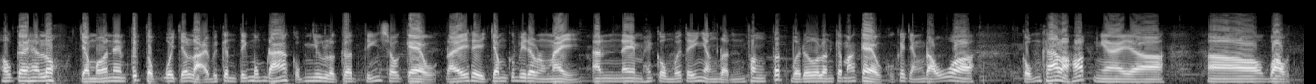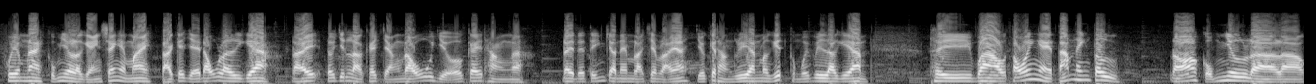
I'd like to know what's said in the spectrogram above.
Ok hello, chào mừng anh em tiếp tục quay trở lại với kênh Tiếng bóng đá cũng như là kênh Tiếng soi kèo. Đấy thì trong cái video lần này anh em hãy cùng với Tiếng nhận định, phân tích và đưa lên cái mã kèo của cái trận đấu uh, cũng khá là hot ngày uh, uh, vào khuya hôm nay cũng như là rạng sáng ngày mai tại cái giải đấu La Liga. Đấy, đó chính là cái trận đấu giữa cái thằng. À, đây để Tiếng cho anh em lại xem lại á, giữa cái thằng Real Madrid cùng với Villarreal. Thì vào tối ngày 8 tháng 4 đó cũng như là là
